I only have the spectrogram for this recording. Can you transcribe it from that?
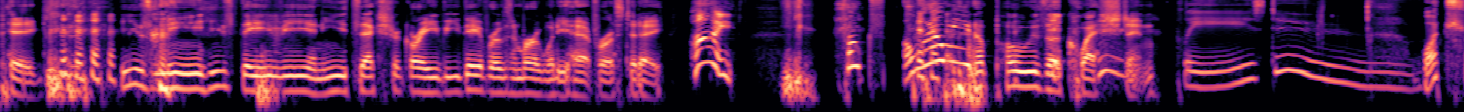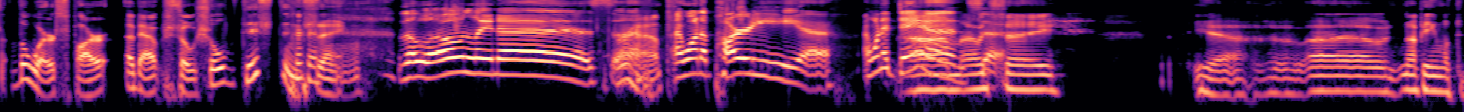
pig. He's, he's me. He's Davey, and he eats extra gravy. Dave Rosenberg, what do you have for us today? Hi, folks. Allow me to pose a question. Please do. What's the worst part about social distancing? The loneliness. Perhaps. I want to party. I want to dance. Um, I would say, yeah, uh, not being able to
